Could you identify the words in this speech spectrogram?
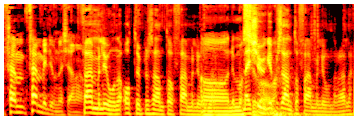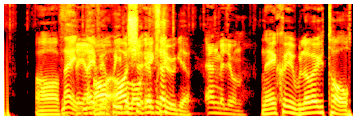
5, 5 miljoner tjänar han. 5 miljoner, 80% av 5 miljoner. Ja, det måste nej, det vara, 20% av 5 miljoner eller? Ja, Nej, är- nej ja, för ja, skivbolaget tju- får exakt. 20. En miljon. Nej skivbolaget tar 80,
